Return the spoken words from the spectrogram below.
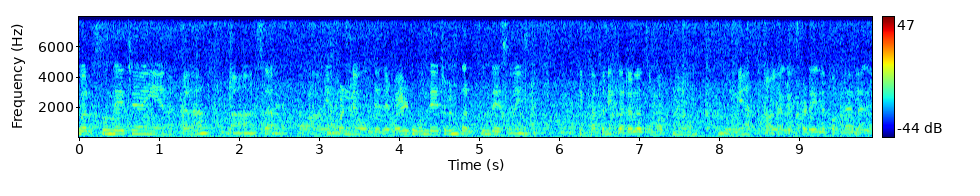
करपून द्यायचे नाही आहे आपल्याला असं हे पण नाही होऊन द्यायचं. मेल्ट होऊन द्यायचे पण करपून द्यायचं नाही एक हाताने करायला जमत नाही. दोन्ही हात खावं लागेल कढईला पकडायला लागेल.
